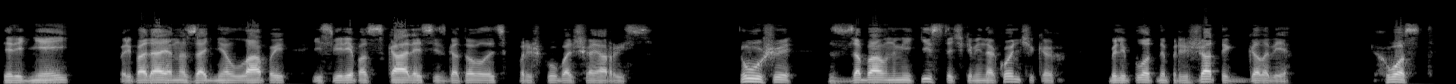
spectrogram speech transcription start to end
Перед ней, припадая на задние лапы и свирепо скалясь, изготовилась к прыжку большая рысь. Уши с забавными кисточками на кончиках были плотно прижаты к голове. Хвост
